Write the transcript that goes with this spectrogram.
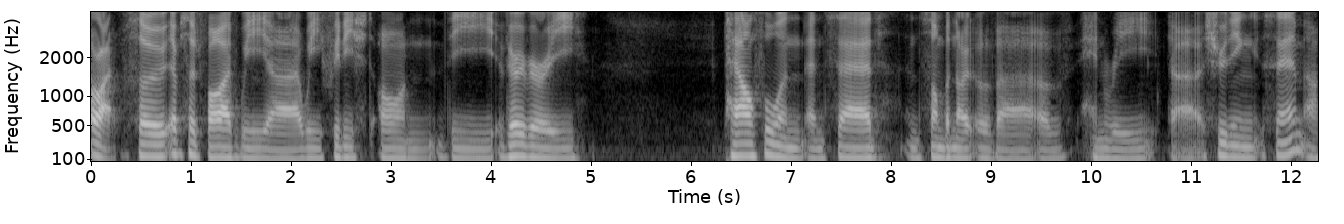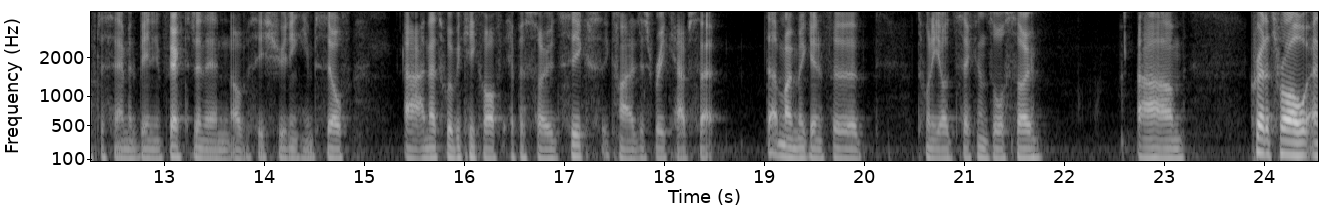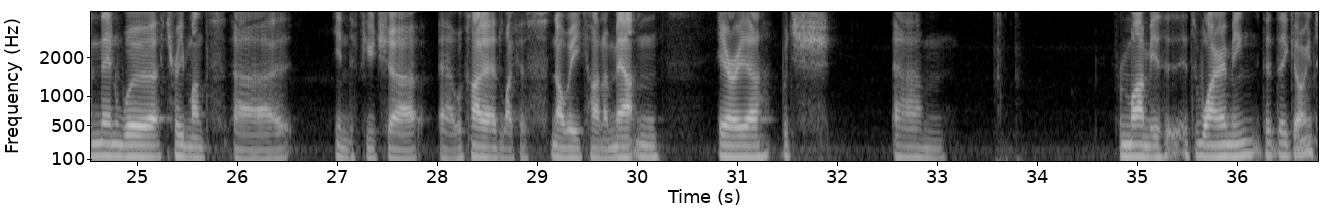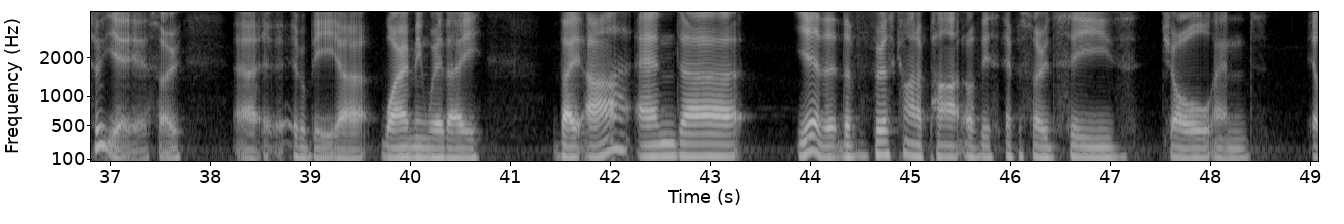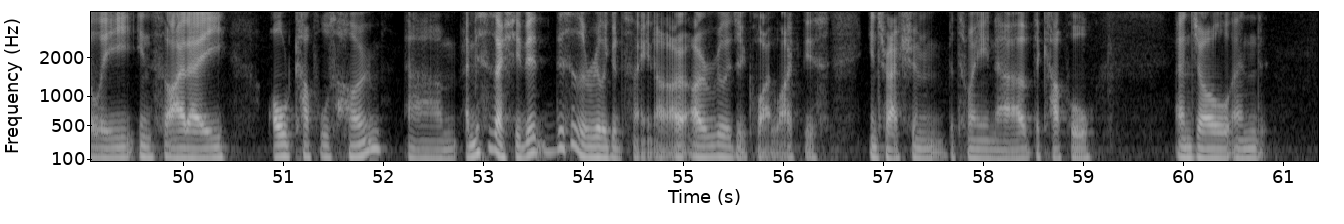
All right. So episode five, we uh, we finished on the very very powerful and, and sad and somber note of uh, of Henry uh, shooting Sam after Sam had been infected, and then obviously shooting himself. Uh, and that's where we kick off episode six. It kind of just recaps that that moment again for twenty odd seconds or so. Um, credits roll, and then we're three months uh, in the future. Uh, we're kind of at like a snowy kind of mountain area, which um, remind me is it, it's Wyoming that they're going to? Yeah, yeah. So uh, it, it'll be uh, Wyoming where they they are, and uh, yeah, the the first kind of part of this episode sees Joel and Ellie inside a old couple's home. Um, and this is actually this is a really good scene. I, I really do quite like this interaction between uh, the couple and Joel and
